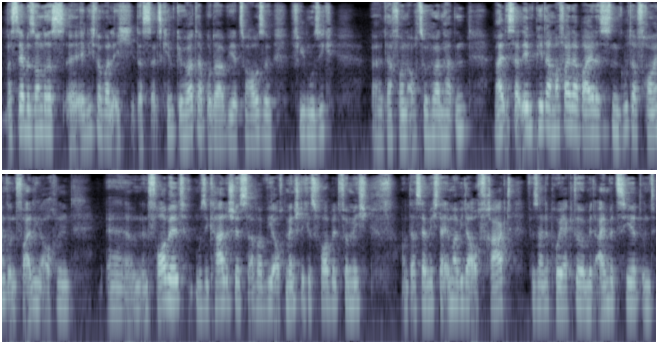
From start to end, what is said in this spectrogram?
was sehr Besonderes, äh, nicht nur weil ich das als Kind gehört habe oder wir zu Hause viel Musik äh, davon auch zu hören hatten. Weil ist halt eben Peter Maffay dabei, das ist ein guter Freund und vor allen Dingen auch ein, ein Vorbild, musikalisches, aber wie auch menschliches Vorbild für mich. Und dass er mich da immer wieder auch fragt, für seine Projekte mit einbezieht und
